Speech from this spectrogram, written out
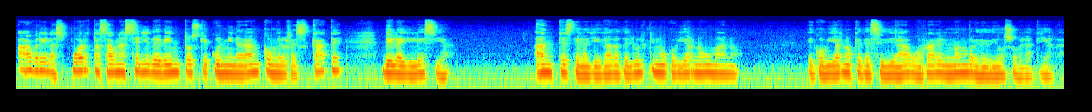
abre las puertas a una serie de eventos que culminarán con el rescate de la Iglesia antes de la llegada del último gobierno humano el gobierno que decidirá borrar el nombre de Dios sobre la tierra.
